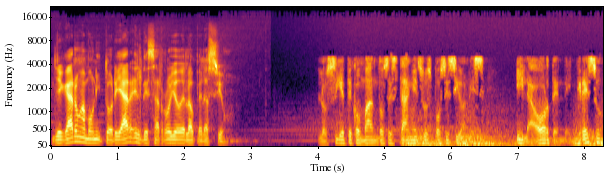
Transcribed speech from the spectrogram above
Llegaron a monitorear el desarrollo de la operación. Los siete comandos están en sus posiciones y la orden de ingreso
